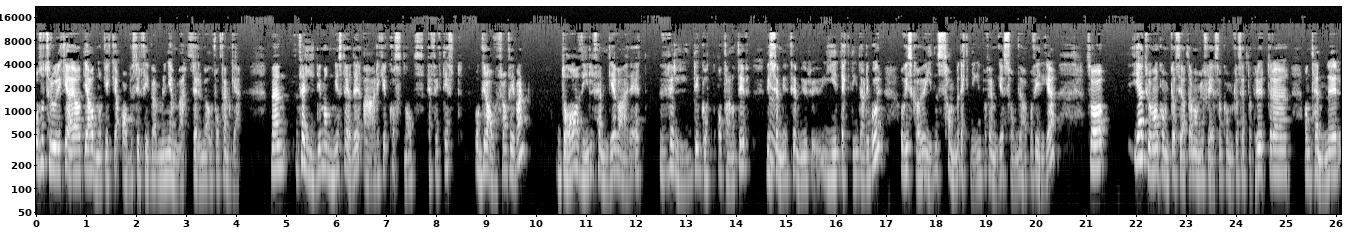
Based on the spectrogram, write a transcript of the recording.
Og så tror ikke jeg at jeg hadde nok ikke avbestilt fiberen hjemme, selv om jeg hadde fått 5G. Men veldig mange steder er det ikke kostnadseffektivt å grave fram fiberen. Da vil 5G være et veldig godt alternativ hvis 5G mm. gir dekning der de bor. Og vi skal jo gi den samme dekningen på 5G som vi har på 4G. Så jeg tror man kommer til å se at det er mange flere som kommer til å sette opp rutere, antenner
